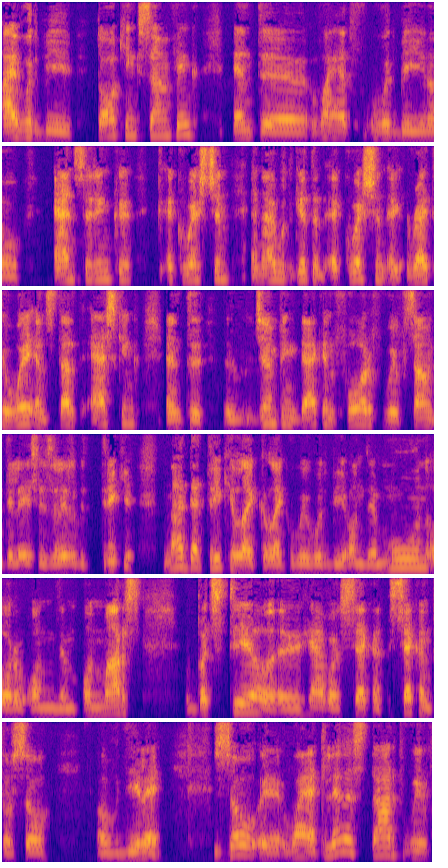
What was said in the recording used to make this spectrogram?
I would be talking something, and uh, Wyatt would be, you know, answering a question and i would get a question uh, right away and start asking and uh, jumping back and forth with sound delays is a little bit tricky. Not that tricky like like we would be on the moon or on the on mars but still uh, have a second second or so of delay. Mm-hmm. so uh, wyatt let us start with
